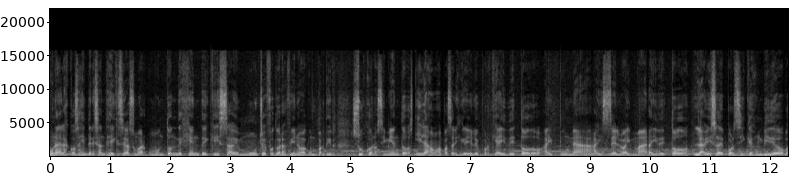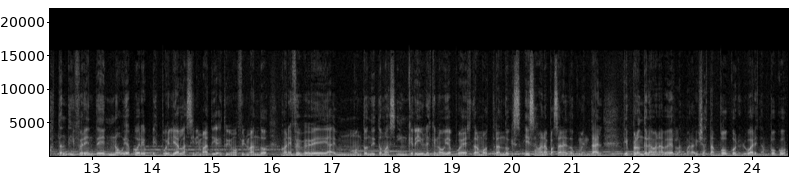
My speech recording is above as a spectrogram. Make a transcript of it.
Una de las cosas interesantes es que se va a sumar un montón de gente que sabe mucho de fotografía y nos va a compartir sus conocimientos. Y las vamos a pasar increíble porque hay de todo, hay puna, hay selva, hay mar, hay de todo. Les aviso de por sí que es un video bastante diferente, no voy a poder spoilear la cinemática que estuvimos filmando con FPV, hay un montón de tomas increíbles que no voy a poder estar mostrando, que esas van a pasar en el documental, que pronto la van a ver, las maravillas tampoco, los lugares tampoco,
